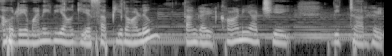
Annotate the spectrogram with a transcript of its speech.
அவருடைய மனைவி ஆகிய சபீராலும் தங்கள் காணியாட்சியை விற்றார்கள்.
